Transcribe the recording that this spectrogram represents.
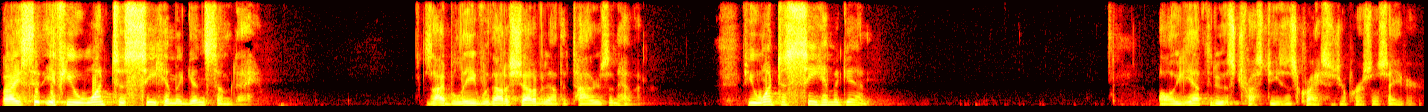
But I said, if you want to see him again someday, because I believe without a shadow of a doubt that Tyler's in heaven, if you want to see him again, all you have to do is trust Jesus Christ as your personal Savior.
